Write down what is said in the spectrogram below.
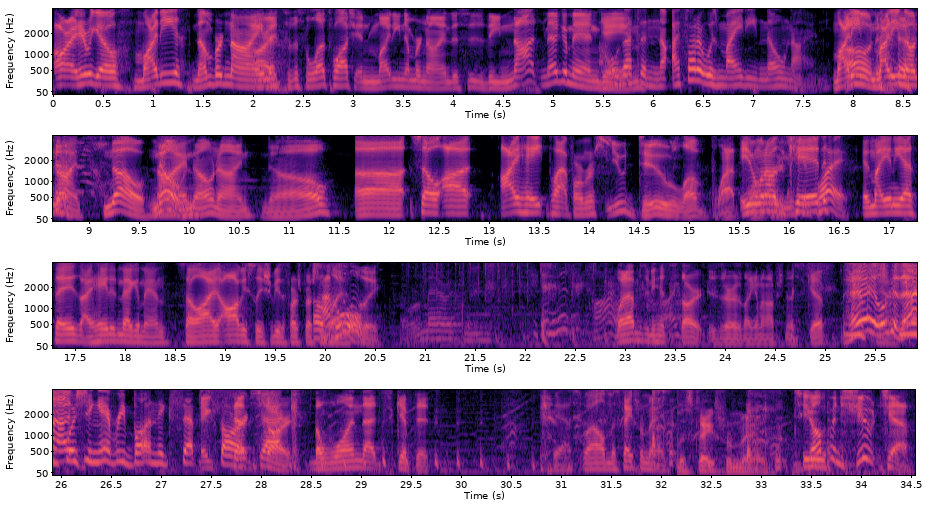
All right, here we go. Mighty number nine. All right, so this is Let's Watch in Mighty Number Nine. This is the not Mega Man game. Oh, that's a. No, I thought it was Mighty No Nine. Mighty, Oh, no. Mighty no nine. No, no, nine. no nine, no. Uh, so uh, I hate platformers. You do love platformers. Even when I was a kid, in my NES days, I hated Mega Man. So I obviously should be the first person Oh, to play. cool. absolutely. In this time, What happens when you hit start? Is there like an option to skip? He hey, was- look at he that! was pushing every button except, Except start. start, the one that skipped it. Yes, well, mistakes were made. Mistakes were made. Two, Jump and shoot, Jeff.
